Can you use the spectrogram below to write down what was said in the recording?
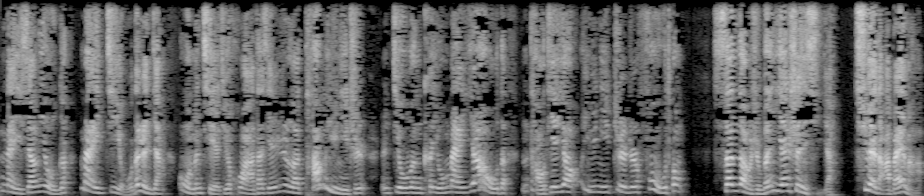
内乡有个卖酒的人家，我们且去化他些热汤与你吃。就问可有卖药的，讨些药与你治治腹痛。三藏是闻言甚喜呀，却打白马，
